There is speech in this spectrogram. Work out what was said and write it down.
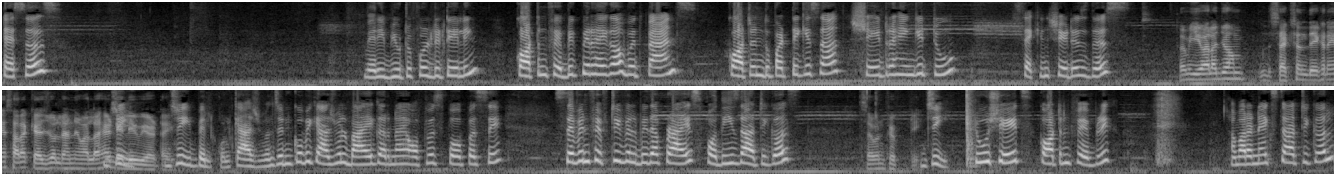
tassels very beautiful detailing cotton fabric पे रहेगा विद पैंट्स कॉटन दुपट्टे के साथ शेड रहेंगे two second shade is this तो ये वाला जो हम सेक्शन देख रहे हैं सारा कैजुअल रहने वाला है डेली वेयर टाइप जी बिल्कुल कैजुअल जिनको भी कैजुअल बाय करना है ऑफ़िस पर्पज से 750 will be the price for these articles 750 जी टू शेड्स कॉटन फैब्रिक हमारा नेक्स्ट आर्टिकल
